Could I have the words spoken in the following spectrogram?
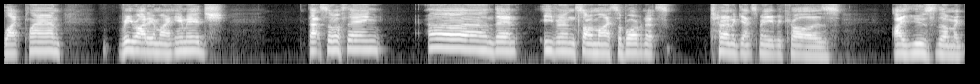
like, plan, rewriting my image, that sort of thing. Uh, and then even some of my subordinates turn against me because I use them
